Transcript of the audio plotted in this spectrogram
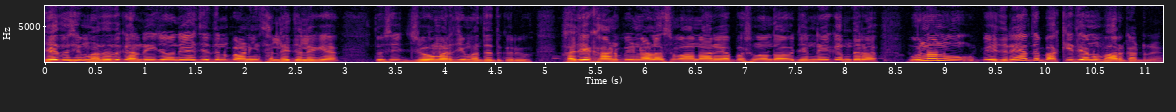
ਜੇ ਤੁਸੀਂ ਮਦਦ ਕਰਨੀ ਚਾਹੁੰਦੇ ਆ ਜਿੱਦਨ ਪਾਣੀ ਥੱਲੇ ਚਲੇ ਗਿਆ ਤੁਸੀਂ ਜੋ ਮਰਜ਼ੀ ਮਦਦ ਕਰੋ ਹਜੇ ਖਾਣ ਪੀਣ ਵਾਲਾ ਸਮਾਨ ਆ ਰਿਹਾ ਪਸ਼ੂਆਂ ਦਾ ਜਿੰਨੇ ਕੁ ਅੰਦਰ ਆ, ਉਹਨਾਂ ਨੂੰ ਭੇਜ ਰਹੇ ਆ ਤੇ ਬਾਕੀ ਦਿਆਂ ਨੂੰ ਬਾਹਰ ਕੱਢ ਰਹੇ ਆ।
